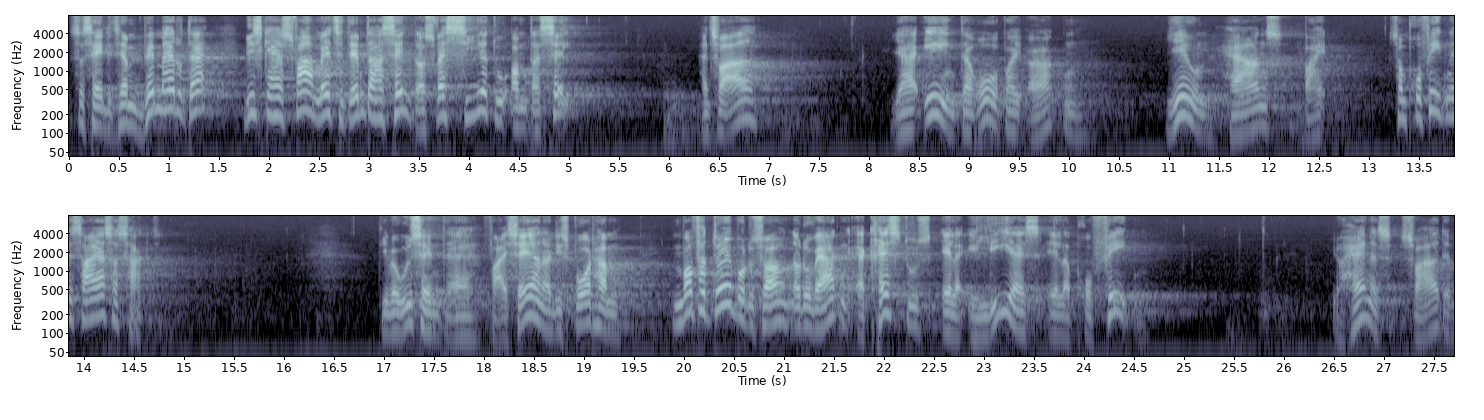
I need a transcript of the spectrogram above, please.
Så sagde de til ham, hvem er du da? Vi skal have svar med til dem, der har sendt os. Hvad siger du om dig selv? Han svarede, jeg er en, der råber i ørkenen. Jævn Herrens vej, som profeten Esajas har sagt. De var udsendt af farisæerne, og de spurgte ham, hvorfor døber du så, når du hverken er Kristus, eller Elias, eller profeten? Johannes svarede dem,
